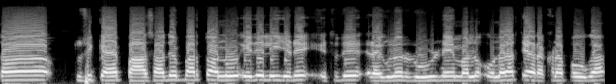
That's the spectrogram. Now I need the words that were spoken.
ਤਾਂ ਤੁਸੀਂ ਕੈਬ ਪਾ ਸਕਦੇ ਹੋ, ਪਰ ਤੁਹਾਨੂੰ ਇਹਦੇ ਲਈ ਜਿਹੜੇ ਇੱਥੇ ਦੇ ਰੈਗੂਲਰ ਰੂਲ ਨੇ, ਮੰਨ ਲਓ ਉਹਨਾਂ ਦਾ ਧਿਆਨ ਰੱਖਣਾ ਪਊਗਾ।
